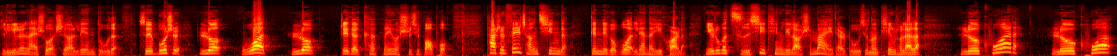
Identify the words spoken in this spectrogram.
理论来说是要连读的，所以不是 look what look 这个 k 没有失去爆破，它是非常轻的，跟这个 w 连到一块了。你如果仔细听李老师慢一点读，就能听出来了。Look what look what。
